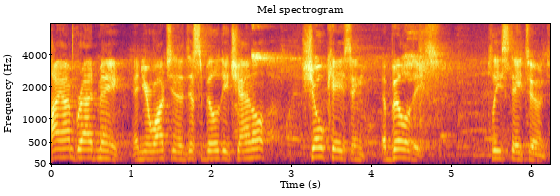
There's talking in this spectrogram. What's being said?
Hi, I'm Brad May, and you're watching the Disability Channel, showcasing abilities. Please stay tuned.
